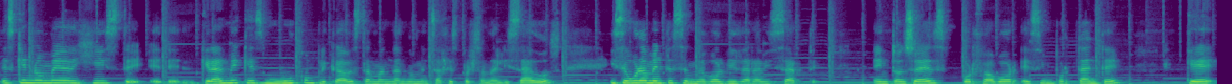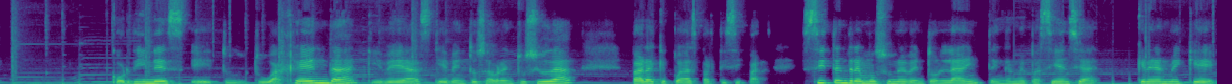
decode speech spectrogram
es que no me dijiste, eh, eh, créanme que es muy complicado estar mandando mensajes personalizados y seguramente se me va a olvidar avisarte. Entonces, por favor, es importante que coordines eh, tu, agenda, que veas qué eventos habrá en tu ciudad para que puedas participar. Si tendremos un evento online, ténganme paciencia, créanme que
